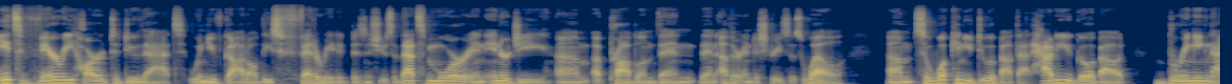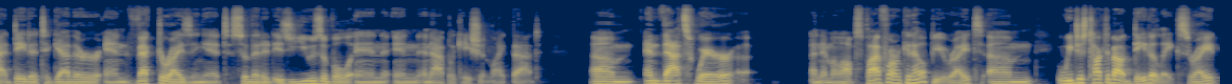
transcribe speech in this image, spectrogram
It's very hard to do that when you've got all these federated business. So that's more an energy um, problem than than other industries as well. Um, so what can you do about that? How do you go about bringing that data together and vectorizing it so that it is usable in in an application like that? Um, and that's where an MLOps platform could help you, right? Um, we just talked about data lakes, right?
